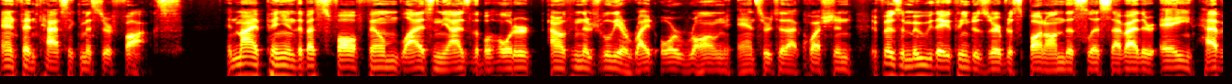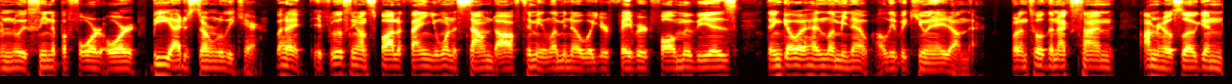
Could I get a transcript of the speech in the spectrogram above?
and Fantastic Mr. Fox. In my opinion, the best fall film lies in the eyes of the beholder. I don't think there's really a right or wrong answer to that question. If there's a movie that you think deserved a spot on this list, I've either A, haven't really seen it before, or B, I just don't really care. But hey, if you're listening on Spotify and you want to sound off to me and let me know what your favorite fall movie is, then go ahead and let me know. I'll leave a Q&A down there. But until the next time, I'm your host Logan.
